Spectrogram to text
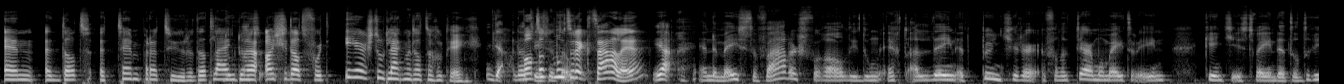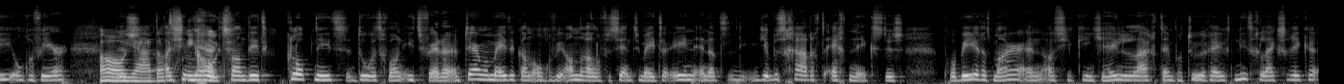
En uh, dat uh, temperaturen, dat lijkt me, als je dat voor het eerst doet, lijkt me dat een goed ding. Ja, dat Want dat moet ook. rectaal, hè? Ja, en de meeste vaders vooral, die doen echt alleen het puntje er van de thermometer in. Kindje is 32,3 ongeveer. Oh dus ja, dat is niet goed. van dit klopt niet, doe het gewoon iets verder. Een thermometer kan ongeveer anderhalve centimeter in en dat, je beschadigt echt niks. Dus probeer het maar. En als je kindje hele lage temperatuur heeft, niet gelijk schrikken.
